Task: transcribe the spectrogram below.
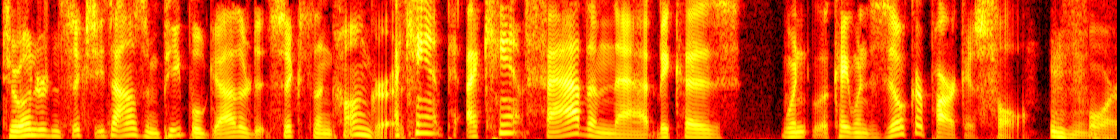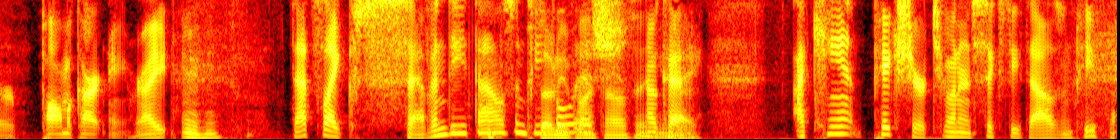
260,000 people gathered at 6th and Congress. I can't I can't fathom that because when okay when Zilker Park is full mm-hmm. for Paul McCartney, right? Mm-hmm. That's like seventy thousand people. 75,000, Okay. I can't picture two hundred sixty thousand people.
